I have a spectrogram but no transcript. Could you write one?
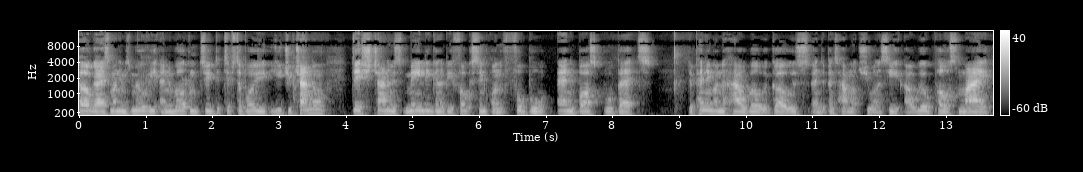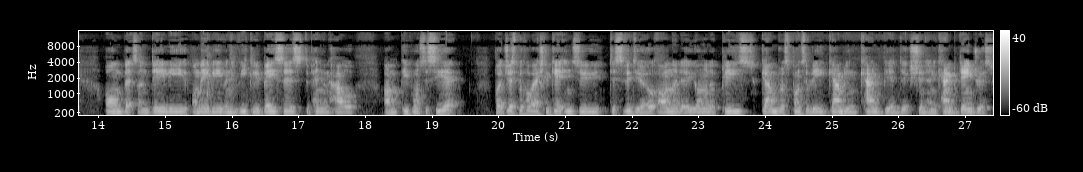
Hello guys, my name is Milvy and welcome to the Tipster Boy YouTube channel. This channel is mainly going to be focusing on football and basketball bets. Depending on how well it goes and depends how much you want to see, I will post my own bets on daily or maybe even weekly basis, depending on how um, people want to see it. But just before we actually get into this video, I want to let you all know please gamble responsibly. Gambling can be addiction and it can be dangerous.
